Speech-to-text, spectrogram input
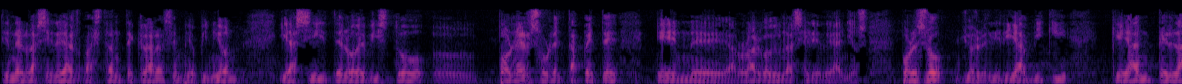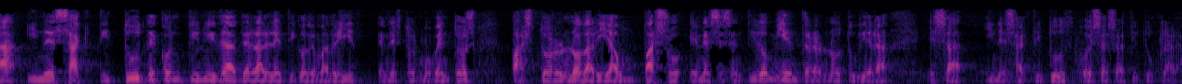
tienes las ideas bastante claras, en mi opinión, y así te lo he visto eh, poner sobre el tapete en, eh, a lo largo de una serie de años. Por eso yo le diría a Vicky que ante la inexactitud de continuidad del Atlético de Madrid en estos momentos, Pastor no daría un paso en ese sentido mientras no tuviera esa inexactitud o esa exactitud clara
